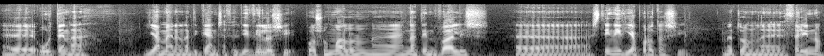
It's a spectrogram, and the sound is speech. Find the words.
Ε, ούτε να, για μένα να την κάνεις αυτή τη δήλωση, πόσο μάλλον ε, να την βάλεις ε, στην ίδια πρόταση με τον ε, θρήνο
